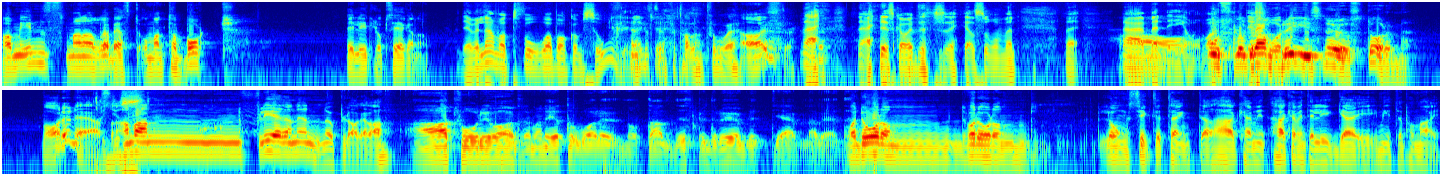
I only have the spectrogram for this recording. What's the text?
Vad minns man allra bäst om man tar bort Elitloppssegrarna? Det är väl när han var tvåa bakom Sogen? inte? På tal om tvåa, ja just det. Nej, nej, det ska man inte säga så, men nej. Nej, men det, ja, Oslo det Grand. Prix i snöstorm. Var det det alltså? Just Han vann fler än en upplaga va? Ja, två år i rad. När man är ett år var det något alldeles bedrövligt jävla väder. Var då de, det var då de långsiktigt tänkte att här kan vi, här kan vi inte ligga i mitten på maj.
